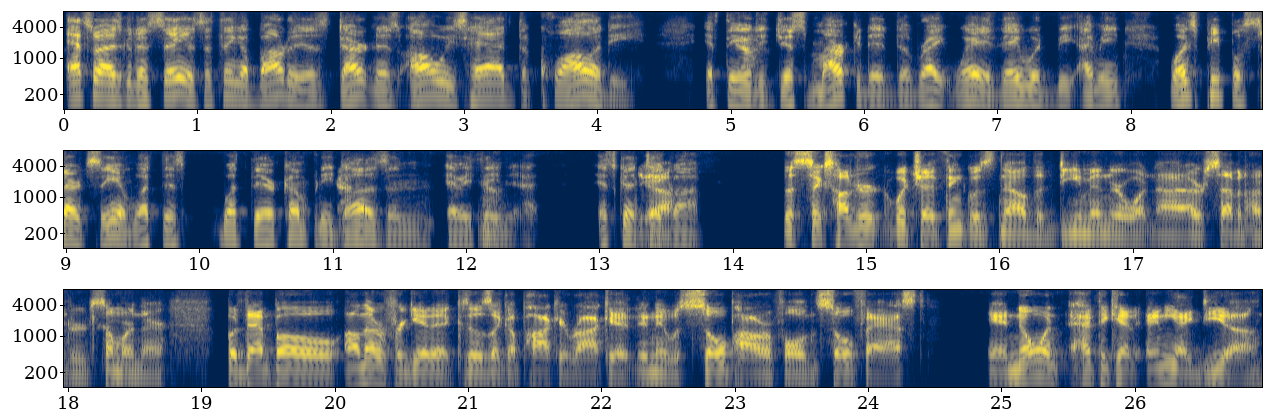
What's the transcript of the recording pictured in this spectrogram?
that's what I was going to say. Is the thing about it is Darton has always had the quality. If they yeah. had just marketed the right way, they would be. I mean, once people start seeing what this what their company yeah. does and everything, yeah. it's going to take off. The 600, which I think was now the Demon or whatnot, or 700, somewhere in there. But that bow, I'll never forget it because it was like a pocket rocket and it was so powerful and so fast and no one I think had any idea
